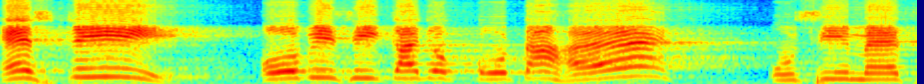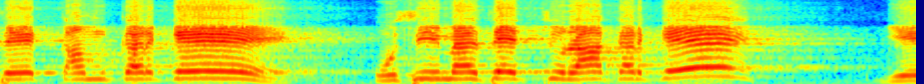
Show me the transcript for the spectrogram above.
एसटी ओबीसी का जो कोटा है उसी में से कम करके उसी में से चुरा करके ये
